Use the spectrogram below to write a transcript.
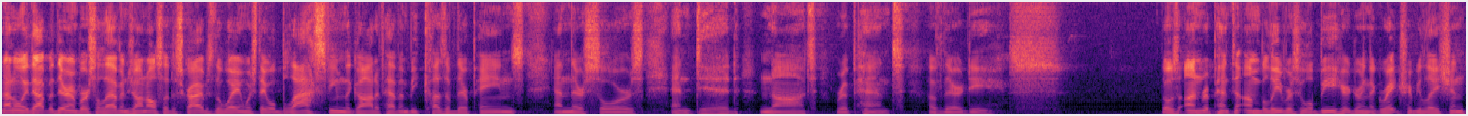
Not only that, but there in verse 11, John also describes the way in which they will blaspheme the God of heaven because of their pains and their sores and did not repent of their deeds. Those unrepentant unbelievers who will be here during the Great Tribulation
